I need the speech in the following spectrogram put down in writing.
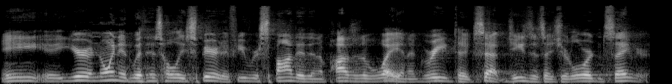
He, uh, you're anointed with his Holy Spirit if you responded in a positive way and agreed to accept Jesus as your Lord and Savior.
